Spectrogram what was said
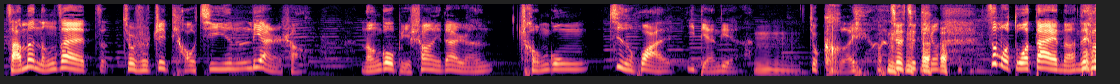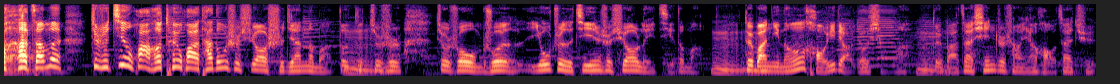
咱们能在这就是这条基因链上，能够比上一代人成功进化一点点嗯就可以了，就就挺这么多代呢，对吧？哦 咱们就是进化和退化，它都是需要时间的嘛，都就是就是说，我们说优质的基因是需要累积的嘛，嗯，对吧？你能好一点就行了，嗯对吧？在心智上也好，再去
